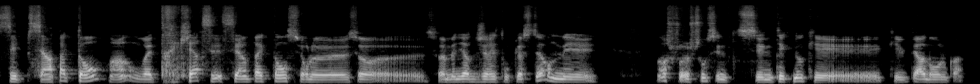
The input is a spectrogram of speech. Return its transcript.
C'est impactant, hein, on va être très clair, c'est impactant sur la manière de gérer ton cluster, mais non, je, trouve que c'est une, techno qui est, hyper drôle quoi.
